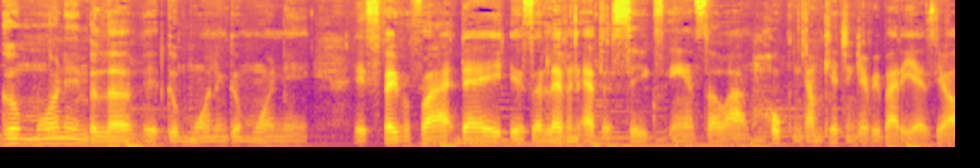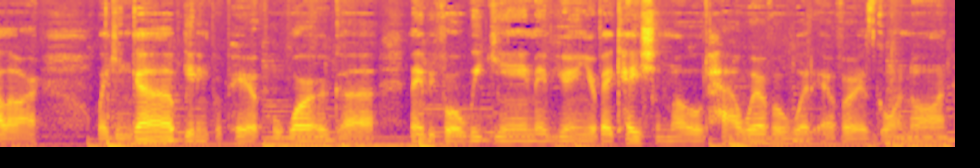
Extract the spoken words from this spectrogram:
Good morning, beloved. Good morning, good morning. It's Favor Friday. It's 11 after 6, and so I'm hoping I'm catching everybody as y'all are waking up, getting prepared for work, uh, maybe for a weekend, maybe you're in your vacation mode, however, whatever is going on.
